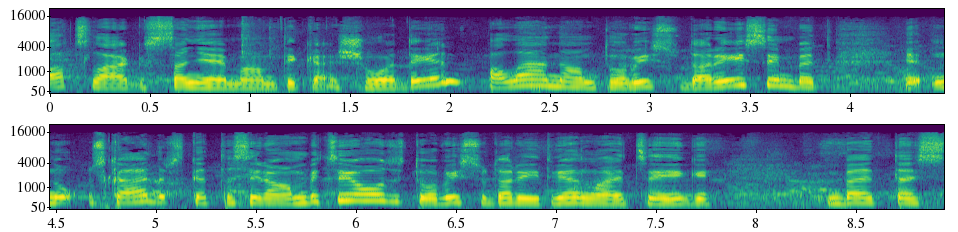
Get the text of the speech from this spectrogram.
Atslēgas saņēmām tikai šodien. Palēnām to visu darīsim, bet nu, skaidrs, ka tas ir ambiciozi to visu darīt vienlaicīgi. Bet es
